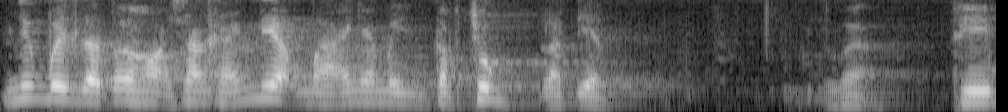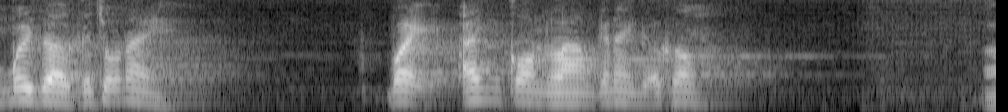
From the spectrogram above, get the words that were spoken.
Nhưng bây giờ tôi hỏi sang khái niệm mà anh em mình tập trung là tiền đúng vậy. thì bây giờ cái chỗ này vậy anh còn làm cái này nữa không? À,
